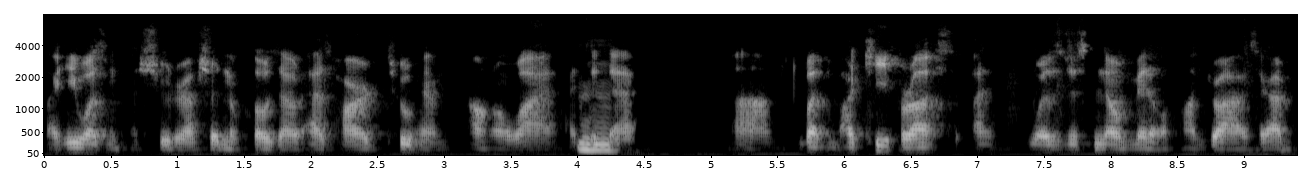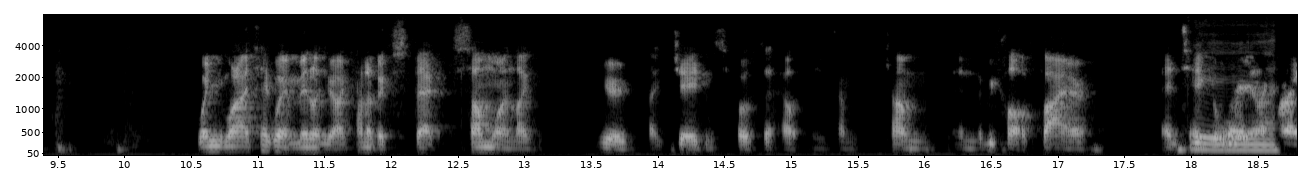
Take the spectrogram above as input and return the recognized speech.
like he wasn't a shooter. I shouldn't have closed out as hard to him. I don't know why I did mm-hmm. that. Um, but our key for us I, was just no middle on drives. Like I, when when I take away middle here, I kind of expect someone like here, like Jaden's supposed to help me come come and we call it fire and take yeah, away. I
